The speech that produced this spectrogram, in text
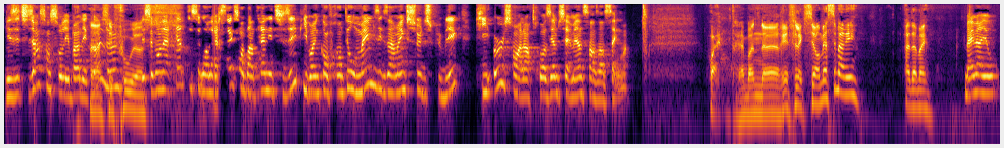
les étudiants sont sur les bancs d'école. Ah, c'est fou, là. Les secondaires 4 et secondaires 5 sont en train d'étudier, puis ils vont être confrontés aux mêmes examens que ceux du public, qui, eux, sont à leur troisième semaine sans enseignement. Ouais, très bonne euh, réflexion. Merci, Marie. À demain. Bye, Mario.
